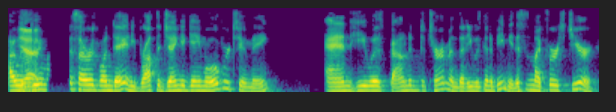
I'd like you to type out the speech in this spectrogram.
I was yeah. doing my office hours one day, and he brought the Jenga game over to me, and he was bound and determined that he was going to beat me. This is my first year,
